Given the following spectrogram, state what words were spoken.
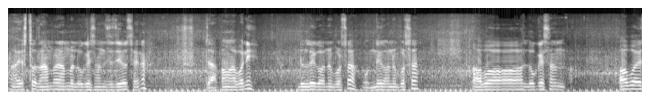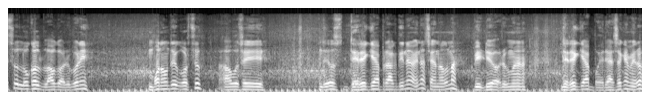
यस्तो राम्रो राम्रो लोकेसन चाहिँ होस् होइन झापामा पनि डुल्दै गर्नुपर्छ घुम्दै गर्नुपर्छ। अब लोकेसन अब यसो लोकल भ्लगहरू पनि बनाउँदै गर्छु। अब चाहिँ जे होस् धेरै ग्याप राख्दिनँ होइन च्यानलमा भिडियोहरूमा धेरै ग्याप भइरहेछ क्या मेरो।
